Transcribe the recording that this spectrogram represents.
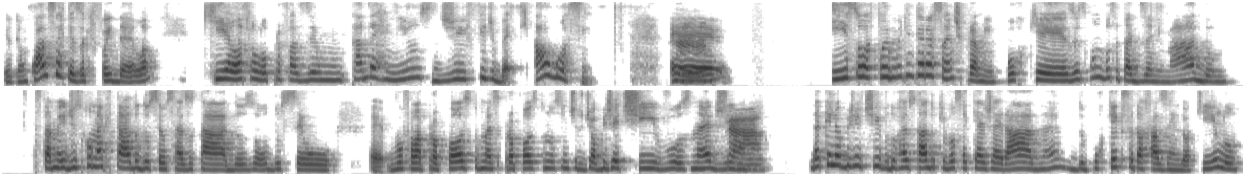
Eu tenho quase certeza que foi dela, que ela falou para fazer um caderninhos de feedback, algo assim. Hum. É, e isso foi muito interessante para mim, porque às vezes quando você está desanimado, você está meio desconectado dos seus resultados ou do seu, é, vou falar propósito, mas propósito no sentido de objetivos, né? De, tá daquele objetivo, do resultado que você quer gerar, né? Do porquê que você está fazendo aquilo.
